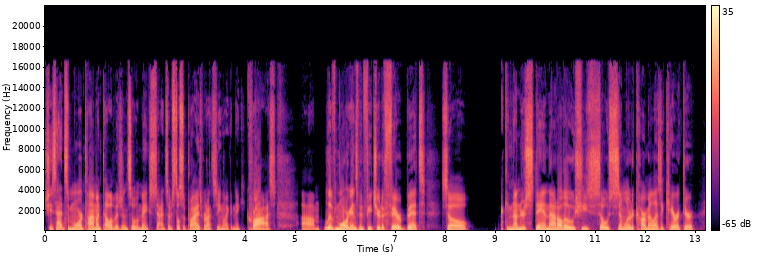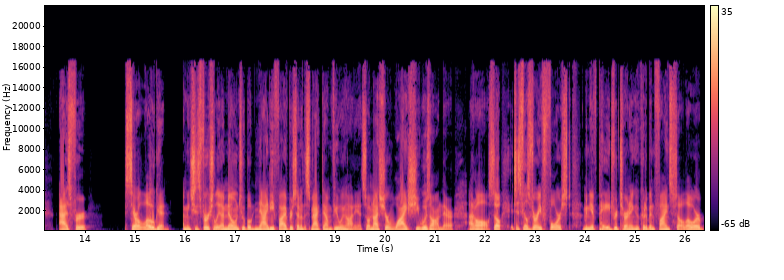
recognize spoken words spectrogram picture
she's had some more time on television, so it makes sense. I'm still surprised we're not seeing like a Nikki Cross. Um, Liv Morgan's been featured a fair bit, so I can understand that, although she's so similar to Carmella as a character. As for Sarah Logan, I mean, she's virtually unknown to about 95% of the SmackDown viewing audience. So I'm not sure why she was on there at all. So it just feels very forced. I mean, you have Paige returning, who could have been fine solo or,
